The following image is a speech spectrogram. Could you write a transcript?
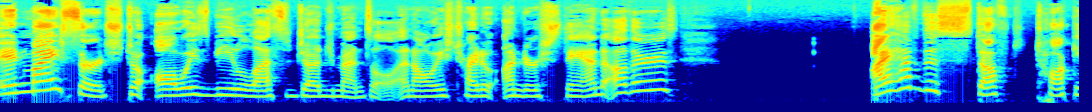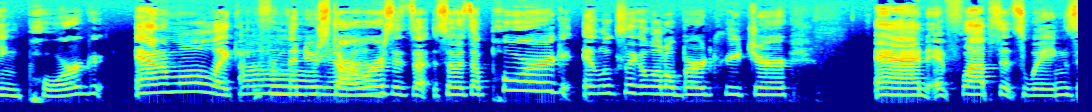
in my search to always be less judgmental and always try to understand others, I have this stuffed talking porg animal like from the Oh, new Star. Wars. It's a so it's a porg. It looks like a little bird creature and it flaps its wings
